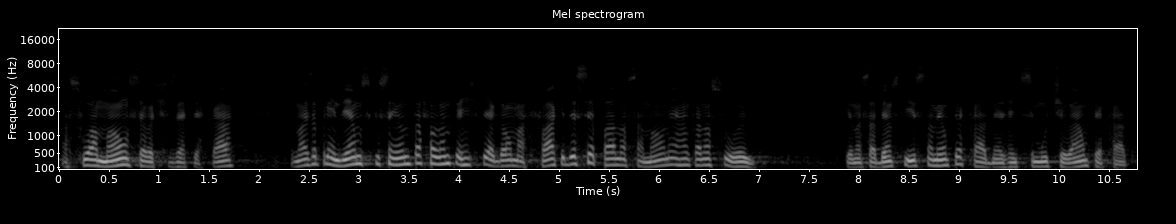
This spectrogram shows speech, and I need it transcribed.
a sua mão se ela te fizer pecar. E nós aprendemos que o Senhor não está falando para a gente pegar uma faca e decepar nossa mão nem arrancar nosso olho. Porque nós sabemos que isso também é um pecado, né? a gente se mutilar é um pecado.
